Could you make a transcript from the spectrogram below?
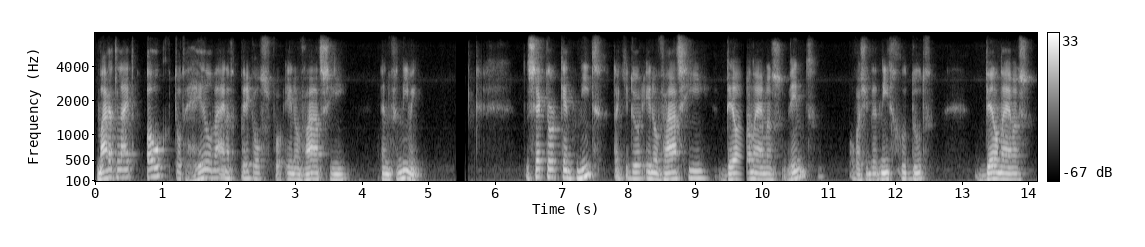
Maar het leidt ook tot heel weinig prikkels voor innovatie en vernieuwing. De sector kent niet dat je door innovatie deelnemers wint, of als je het niet goed doet, deelnemers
